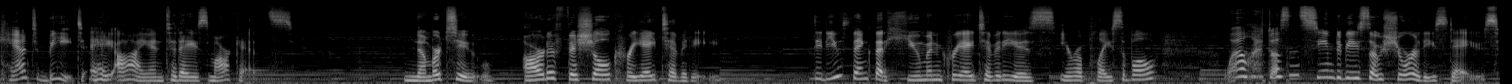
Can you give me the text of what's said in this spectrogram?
can't beat AI in today's markets. Number 2. Artificial creativity. Did you think that human creativity is irreplaceable? Well, it doesn't seem to be so sure these days.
